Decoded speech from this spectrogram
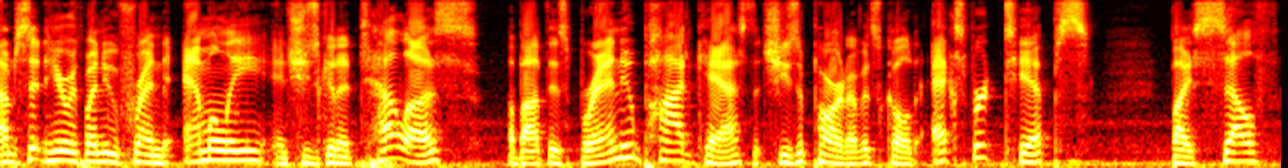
I'm sitting here with my new friend Emily, and she's going to tell us about this brand new podcast that she's a part of. It's called Expert Tips by Self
